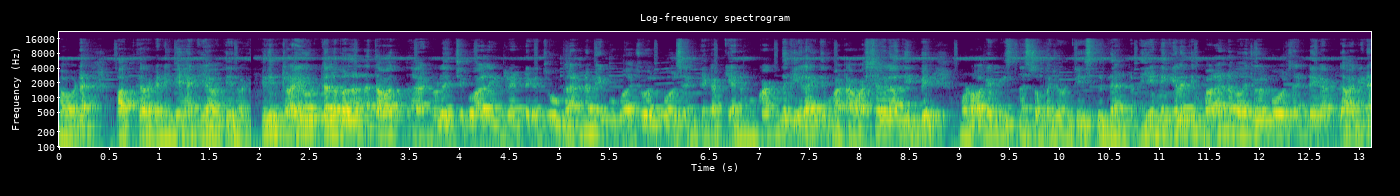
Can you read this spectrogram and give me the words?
බවට පත් කරගැනීමේ හැකියාව තියෙනවා. ඉතින් ට්‍රයෝට් කල බලන්න තවත් නොලච්චකවාල ඉන්ට්‍රට් එක තු ගන්න මේ වර්චුවල් කෝල් සෙන්ට එකක් කියන මොකක්ද කියලා. ඉතින් මට අවශ්‍ය වෙලා තිබේ මොනවගේ බිස්නස් ඔපජොන්ටිස් දැන්ට තියෙන කියලා. ඉතින් බලන්න වර්චුවල් කෝල් සෙන්ට එකක් දාගෙන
